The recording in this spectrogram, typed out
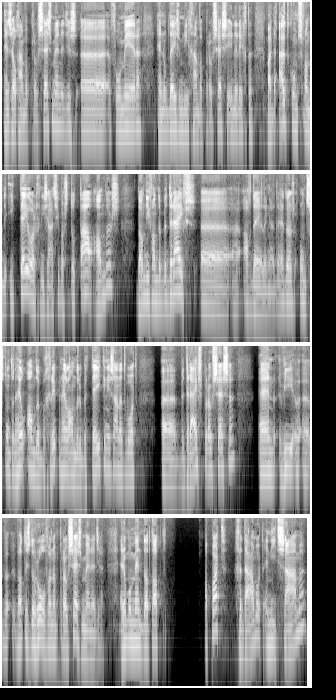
en zo gaan we procesmanagers uh, formeren. En op deze manier gaan we processen inrichten. Maar de uitkomst van de IT-organisatie was totaal anders dan die van de bedrijfsafdelingen. Uh, er ontstond een heel ander begrip, een heel andere betekenis aan het woord uh, bedrijfsprocessen. En wie, wat is de rol van een procesmanager? En op het moment dat dat apart gedaan wordt en niet samen,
